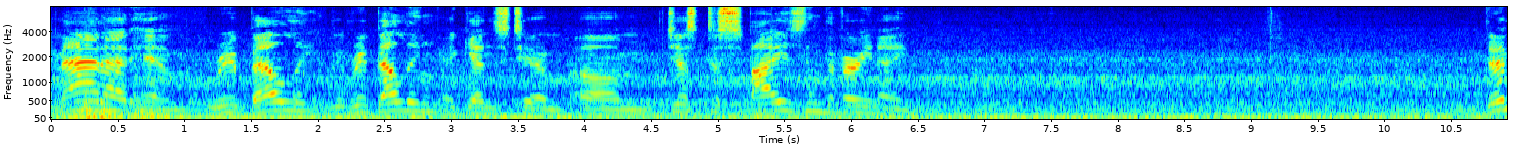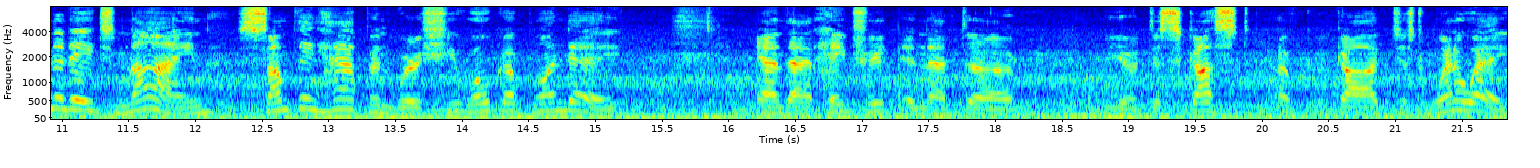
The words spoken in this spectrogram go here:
mad at Him, rebelling, rebelling against Him, um, just despising the very name. Then at age nine, something happened where she woke up one day and that hatred and that uh, you know disgust of God just went away,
